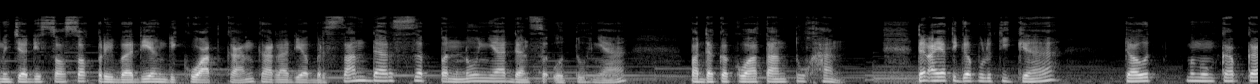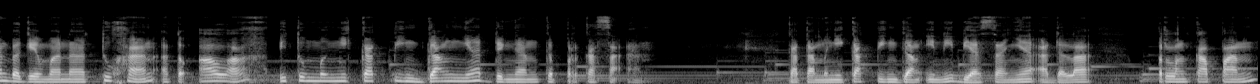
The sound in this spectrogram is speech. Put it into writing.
menjadi sosok pribadi yang dikuatkan karena dia bersandar sepenuhnya dan seutuhnya pada kekuatan Tuhan. Dan ayat 33, Daud mengungkapkan bagaimana Tuhan atau Allah itu mengikat pinggangnya dengan keperkasaan. Kata mengikat pinggang ini biasanya adalah perlengkapan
